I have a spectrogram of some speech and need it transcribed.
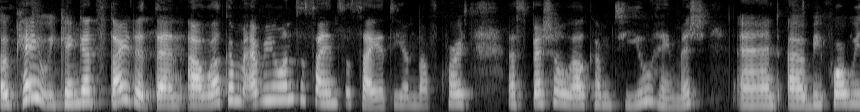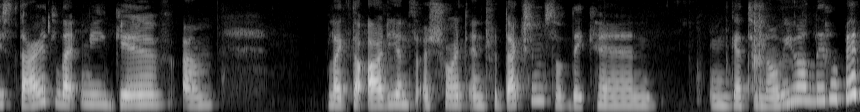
Okay, we can get started then. Uh, welcome everyone to Science Society, and of course, a special welcome to you, Hamish. And uh, before we start, let me give um, like the audience a short introduction so they can get to know you a little bit.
